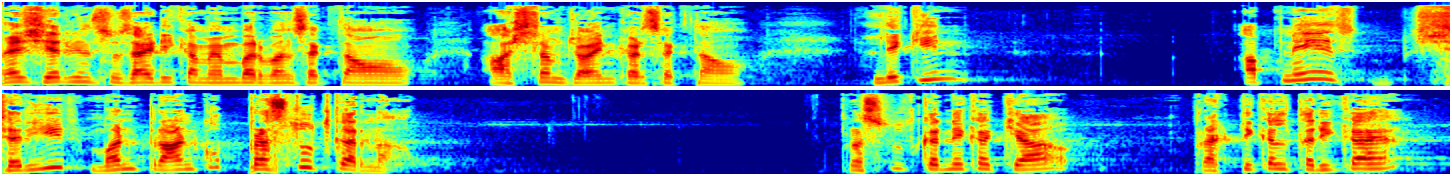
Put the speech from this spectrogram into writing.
मैं शेयरविंद सोसाइटी का मेंबर बन सकता हूँ, आश्रम ज्वाइन कर सकता हूँ। लेकिन अपने शरीर, मन, प्राण को प्रस्तुत करना। प्रस्तुत करने का क्या प्रैक्टिकल तरीका है?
